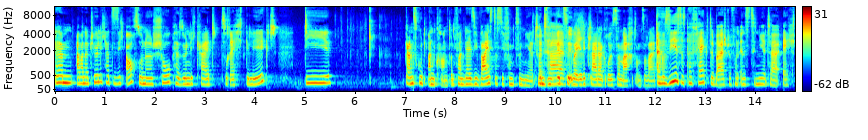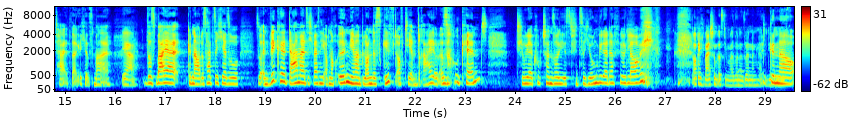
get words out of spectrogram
Ähm, aber natürlich hat sie sich auch so eine Show-Persönlichkeit zurechtgelegt, die ganz gut ankommt und von der sie weiß, dass sie funktioniert. Wenn sie Total. Witze über ihre Kleidergröße macht und so weiter. Also sie ist das perfekte Beispiel von inszenierter Echtheit, sage ich jetzt mal. Ja. Das war ja, genau, das hat sich ja so, so entwickelt. Damals, ich weiß nicht, ob noch irgendjemand blondes Gift auf TM3 oder so kennt. Julia guckt schon so, die ist viel zu jung wieder dafür, glaube ich. Doch, ich weiß schon, dass die mal so eine Sendung hatte. Genau.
